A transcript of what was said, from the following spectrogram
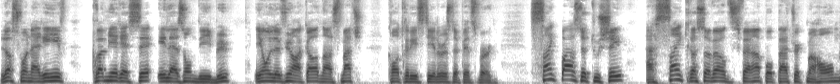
lorsqu'on arrive premier essai et la zone début. Et on l'a vu encore dans ce match contre les Steelers de Pittsburgh. Cinq passes de toucher à cinq receveurs différents pour Patrick Mahomes.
